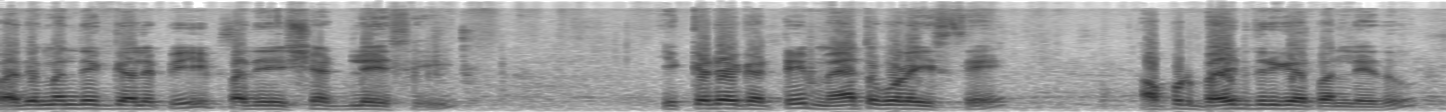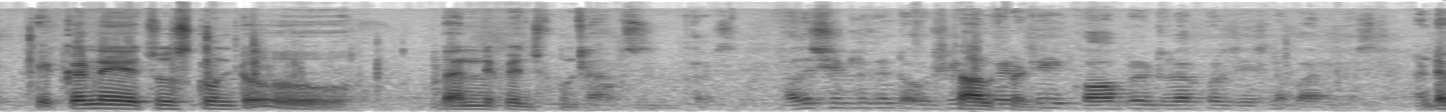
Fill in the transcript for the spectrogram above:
పది మందికి కలిపి పది షెడ్లు వేసి ఇక్కడే కట్టి మేత కూడా ఇస్తే అప్పుడు బయట తిరిగే పని లేదు. ఇక్కడనే చూసుకుంటూ దాన్ని పెంచుకుంటారు పది షీట్ల కంటే ఒక స్టాల్ షీట్ పెట్టి కోఆపరేటివ్ కూడా చేసిన బాగానే వస్తుంది అంటే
